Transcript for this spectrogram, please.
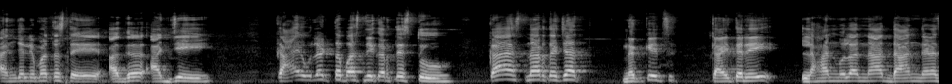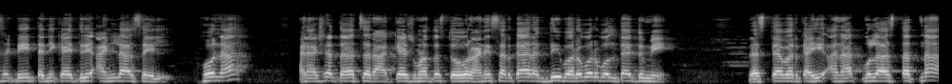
अंजली म्हणत असते अगं आजी काय उलट तपासणी करतेस तू? काय असणार त्याच्यात? नक्कीच काहीतरी लहान मुलांना दान देण्यासाठी त्यांनी काहीतरी आणलं असेल. हो ना? आणि अशातच राकेश म्हणत असतो राणे सरकार अगदी बरोबर बोलताय तुम्ही. रस्त्यावर काही अनाथ मुलं असतात ना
